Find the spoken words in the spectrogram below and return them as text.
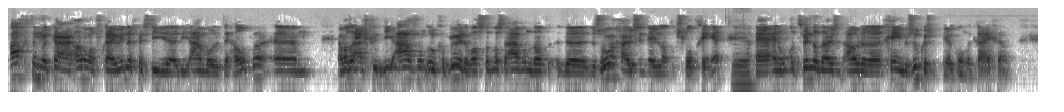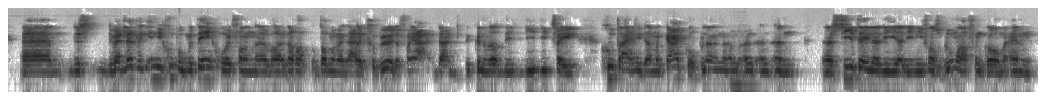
achter elkaar allemaal vrijwilligers die, die aanboden te helpen. Ehm, en wat er eigenlijk die avond ook gebeurde, was dat was de avond dat de, de zorghuizen in Nederland op slot gingen. Ja. Uh, en 120.000 ouderen geen bezoekers meer konden krijgen. Uh, dus er werd letterlijk in die groep ook meteen gehoord van uh, dat dat op dat moment eigenlijk gebeurde. Van ja, daar kunnen we die, die, die twee groepen eigenlijk niet aan elkaar koppelen. Een, een, een, een, een sierteler die, die niet van zijn bloemen af kan komen en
